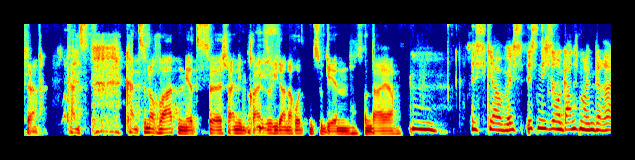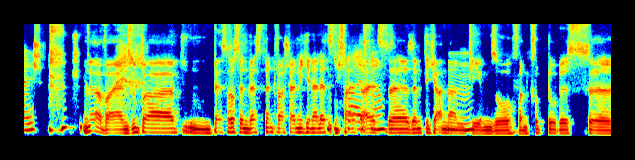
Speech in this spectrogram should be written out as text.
Tja, kannst, kannst du noch warten. Jetzt äh, scheinen die Preise wieder nach unten zu gehen. Von daher. Hm. Ich glaube, es ist nicht so ganz mein Bereich. Ja, war ja ein super besseres Investment wahrscheinlich in der letzten ich Zeit weiß, als ja. äh, sämtliche anderen mhm. Themen, so von Krypto bis äh,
